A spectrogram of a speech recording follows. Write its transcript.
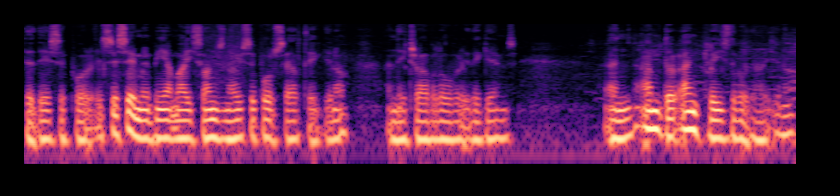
that they support. It's the same with me and my sons now support Celtic, you know, and they travel over to the games, and I'm I'm pleased about that, you know.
